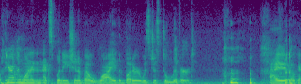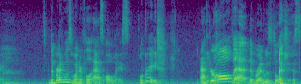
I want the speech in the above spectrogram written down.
apparently wanted an explanation about why the butter was just delivered. I okay. The bread was wonderful as always. Well, great. After all that, the bread was delicious.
